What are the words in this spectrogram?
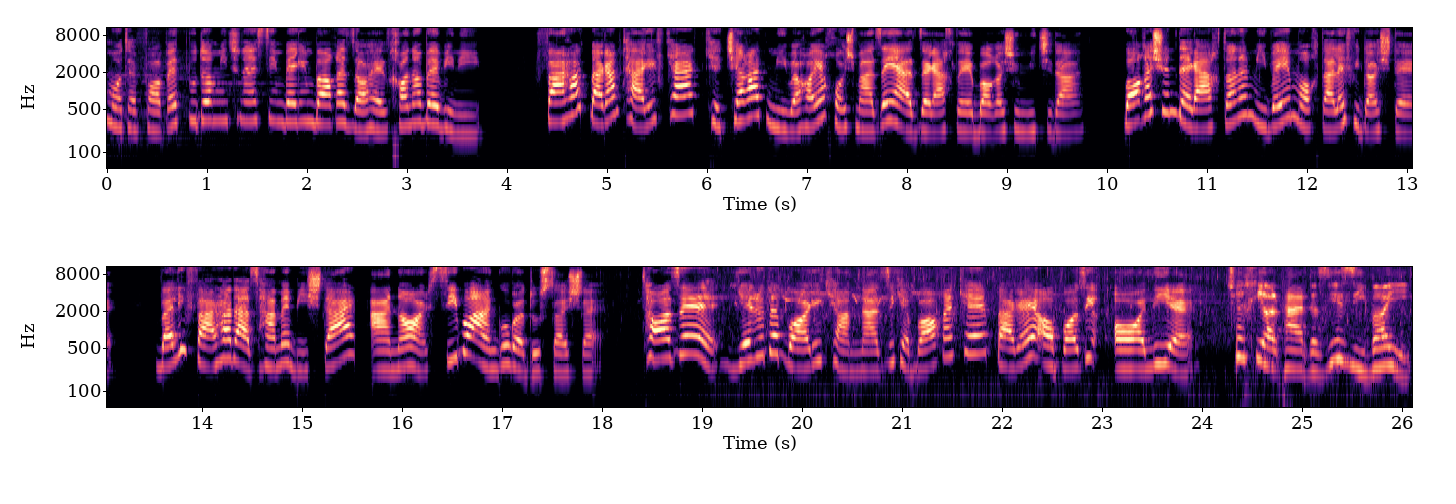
متفاوت بود و می‌تونستیم بریم باغ زاهد خان رو ببینیم. فرهاد برام تعریف کرد که چقدر میوه های خوشمزه از درخته باغشون میچیدن. باغشون درختان میوه مختلفی داشته ولی فرهاد از همه بیشتر انار، سیب و انگور رو دوست داشته. تازه یه رود باریکم نزدیک باغه که برای آبازی عالیه. چه خیال پردازی زیبایی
